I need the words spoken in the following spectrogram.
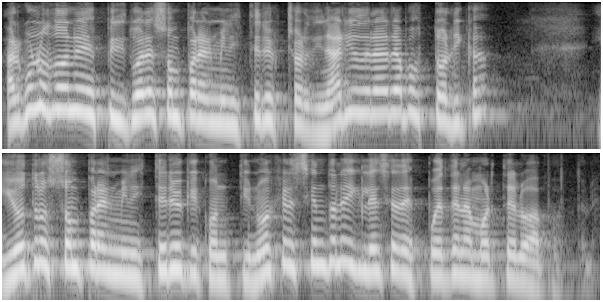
algunos dones espirituales son para el ministerio extraordinario de la era apostólica y otros son para el ministerio que continuó ejerciendo la iglesia después de la muerte de los apóstoles.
